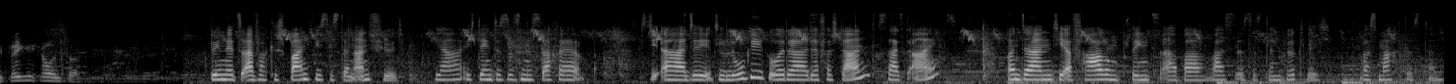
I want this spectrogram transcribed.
die bringe ich runter. bin jetzt einfach gespannt, wie es sich dann anfühlt. Ja, ich denke, das ist eine Sache, die, äh, die, die Logik oder der Verstand sagt eins und dann die Erfahrung bringt es, aber was ist es denn wirklich? Was macht es dann?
